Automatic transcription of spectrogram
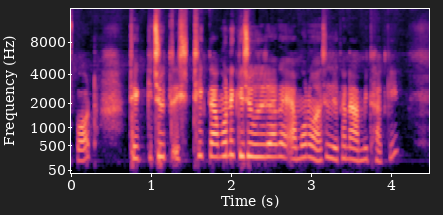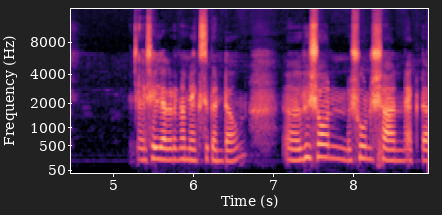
স্পট, ঠিক কিছু, ঠিক তেমনই কিছু কিছু জায়গা এমনও আছে যেখানে আমি থাকি। সেই জায়গাটার নাম মেক্সিকান টাউন ভীষণ শুনশান একটা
